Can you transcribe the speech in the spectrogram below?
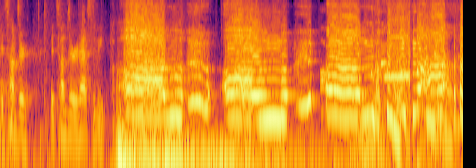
It's Hunter. It's Hunter. It has to be. Um. Um. Um. um.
